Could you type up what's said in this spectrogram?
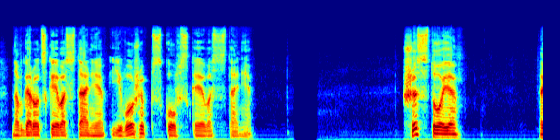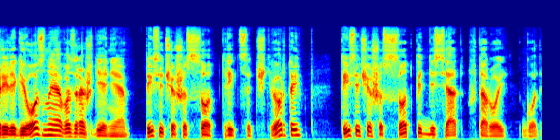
– Новгородское восстание, его же Псковское восстание. Шестое. Религиозное возрождение. 1634-1652 годы.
